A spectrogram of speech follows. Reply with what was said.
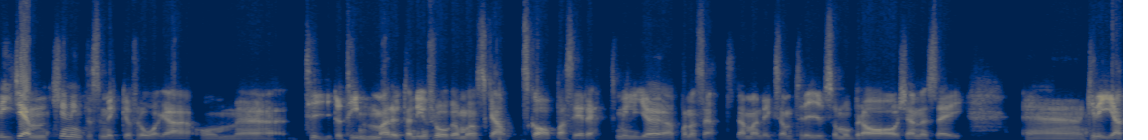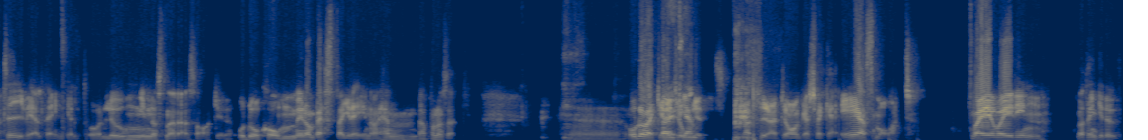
det är egentligen inte så mycket fråga om eh, tid och timmar, utan det är en fråga om att ska, skapa sig rätt miljö på något sätt, där man liksom trivs och mår bra och känner sig eh, kreativ helt enkelt och lugn och sådana där saker. Och då kommer de bästa grejerna att hända på något sätt. Eh, och då verkar det troligt att fyra dagars vecka är smart. Vad är, vad är din, vad tänker du?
